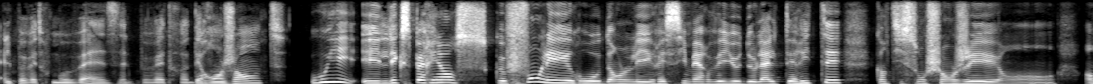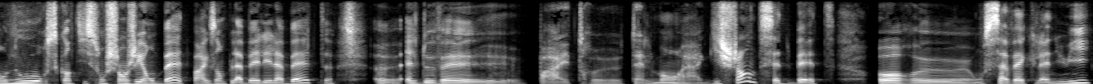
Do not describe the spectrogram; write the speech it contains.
elles peuvent être mauvaises, elles peuvent être dérangeantes. Oui, et l'expérience que font les héros dans les récits merveilleux de l'altérité, quand ils sont changés en, ours, quand ils sont changés en bête, par exemple La Belle et la Bête, euh, elle devait pas être tellement aguichante, cette bête. Or, euh, on savait que la nuit,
